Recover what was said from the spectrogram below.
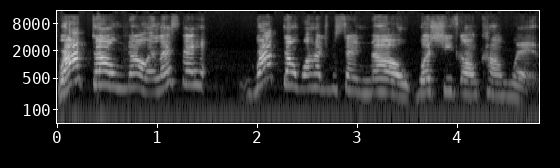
Rock don't know unless they Rock don't 100% know what she's gonna come with.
